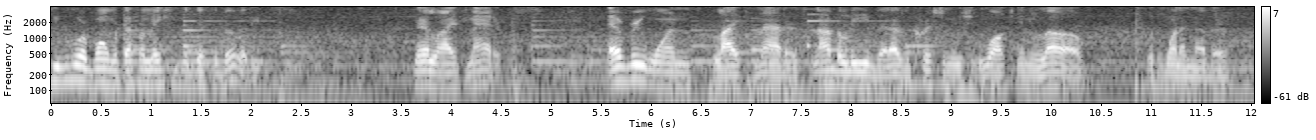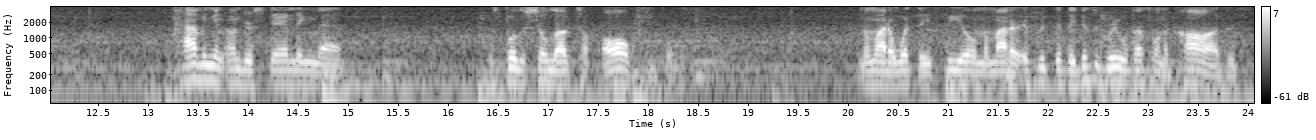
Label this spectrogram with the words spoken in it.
people who are born with deformations and disabilities, their life matters. Everyone's life matters, and I believe that as a Christian, we should walk in love with one another, having an understanding that we're supposed to show love to all people, no matter what they feel, no matter if if they disagree with us on a cause. It's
